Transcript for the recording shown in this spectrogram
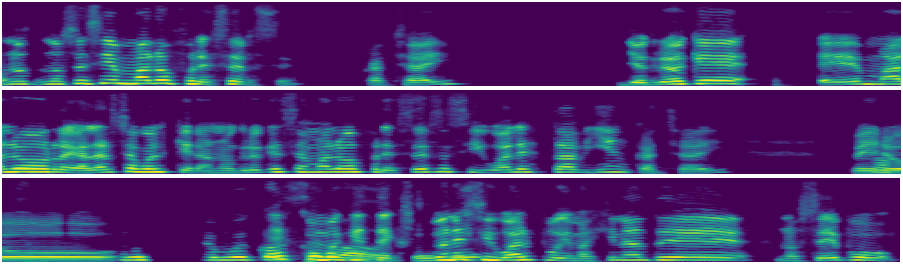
no, no sé si es malo ofrecerse, ¿cachai? Yo creo que es malo regalarse a cualquiera, no creo que sea malo ofrecerse si igual está bien, ¿cachai? Pero Es muy es como que te expones igual, pues imagínate, no sé, pues,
